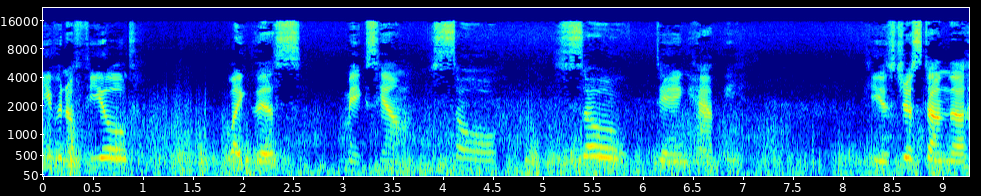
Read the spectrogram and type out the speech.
even a field like this makes him so, so dang happy. He is just on the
